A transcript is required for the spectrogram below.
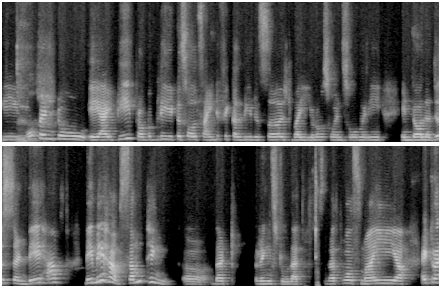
be Yeah. open to AIT. Probably it is all scientifically researched by you know so and so many Indologists, and they have they may have something uh, that rings true. That that was my. Uh, I try.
